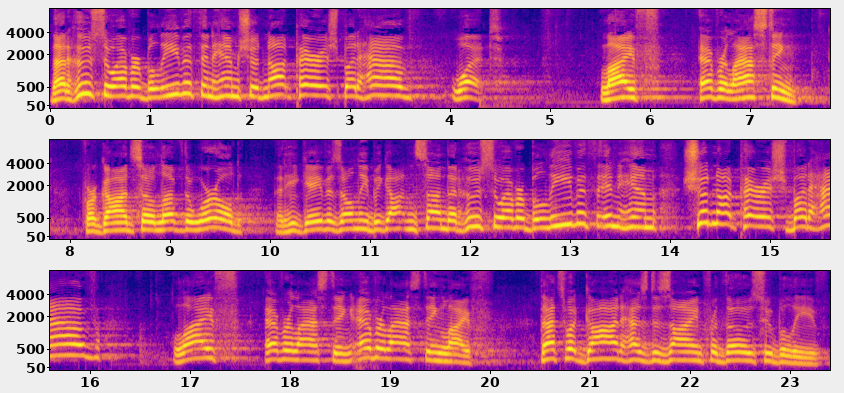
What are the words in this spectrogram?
that whosoever believeth in him should not perish, but have what? Life everlasting. For God so loved the world that he gave his only begotten Son, that whosoever believeth in him should not perish, but have life everlasting, everlasting life. That's what God has designed for those who believe.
